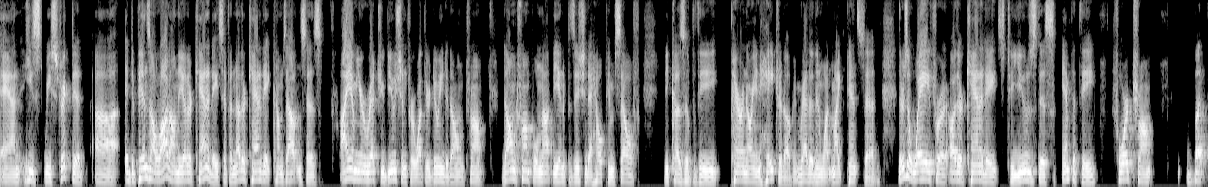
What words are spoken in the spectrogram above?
and he's restricted, uh, it depends a lot on the other candidates. If another candidate comes out and says, I am your retribution for what they're doing to Donald Trump. Donald Trump will not be in a position to help himself because of the paranoia and hatred of him rather than what Mike Pence said. There's a way for other candidates to use this empathy for Trump, but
